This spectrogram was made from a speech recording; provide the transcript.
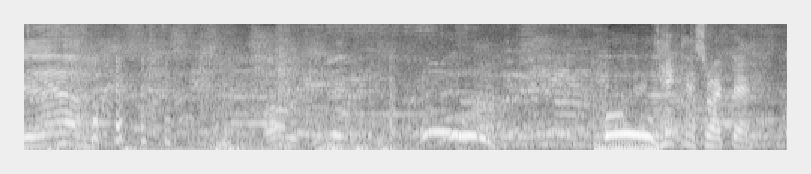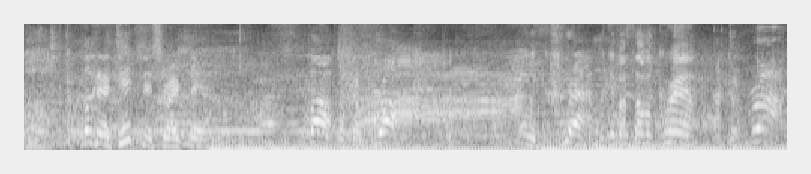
Yeah. oh, shit. Thickness right there. Look at that thickness right there. Fuck, like a rock. Holy crap. Give myself a cramp. Like a rock.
